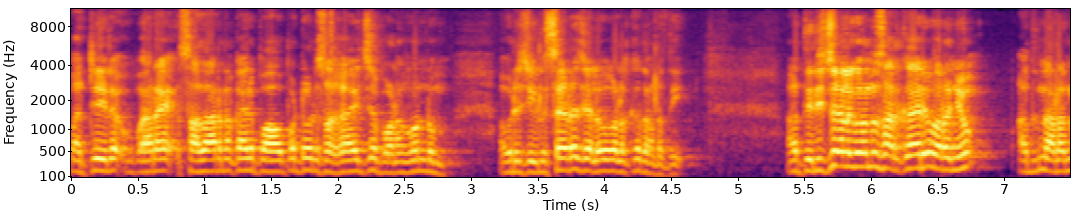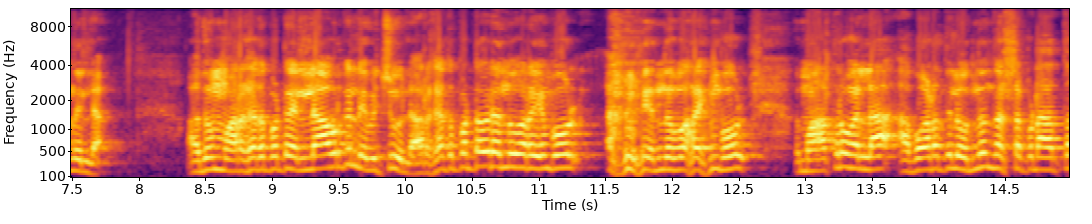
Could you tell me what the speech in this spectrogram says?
മറ്റ് വേറെ സാധാരണക്കാർ പാവപ്പെട്ടവർ സഹായിച്ച പണം കൊണ്ടും അവർ ചികിത്സയുടെ ചിലവുകളൊക്കെ നടത്തി. അത് തിരിച്ചു നൽകുമെന്ന് സർക്കാർ പറഞ്ഞു. അത് നടന്നില്ല. അതും അർഹതപ്പെട്ട എല്ലാവർക്കും ലഭിച്ചുമില്ല അർഹതപ്പെട്ടവരെന്ന് പറയുമ്പോൾ എന്ന് പറയുമ്പോൾ മാത്രമല്ല അപകടത്തിൽ ഒന്നും നഷ്ടപ്പെടാത്ത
